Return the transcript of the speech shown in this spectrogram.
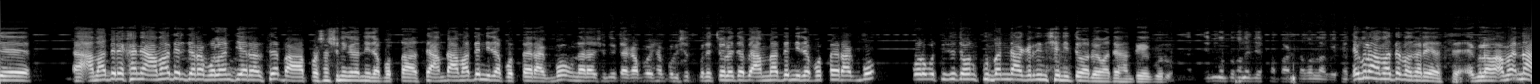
যে আমাদের এখানে আমাদের যারা ভলান্টিয়ার আছে বা প্রশাসনিক নিরাপত্তা আছে আমরা আমাদের নিরাপত্তায় রাখব। ওনারা শুধু টাকা পয়সা পরিশোধ করে চলে যাবে। আমাদের নিরাপত্তায় রাখব। পরবর্তীতে যখন কুরবানির আগের দিন সে নিতে পারবে আমাদের এখান থেকে গরু। এগুলো আমাদের বাজারে আছে। এগুলো আমরা না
